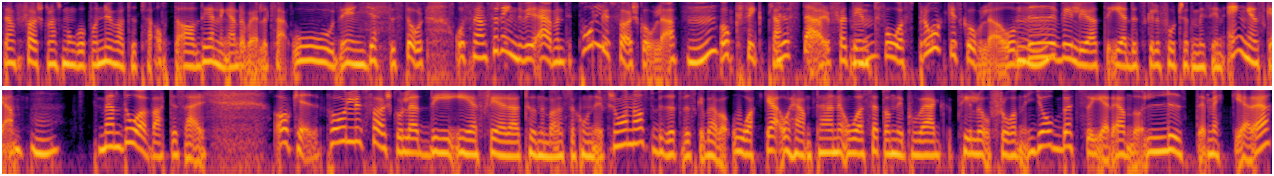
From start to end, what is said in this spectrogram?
Den förskolan som hon går på nu har typ så åtta avdelningar. Då var jag lite så här, oh, det är en jättestor. Och sen så ringde vi även till Pollys förskola och fick plats där för att det är en tvåspråkig skola och vi ville ju att Edith skulle fortsätta med sin engelska. Men då var det så här, okej, Pollys förskola det är flera tunnelbanestationer ifrån oss. Det betyder att vi ska behöva åka och hämta henne oavsett om det är på väg till och från jobbet så är det ändå lite mäckigare.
